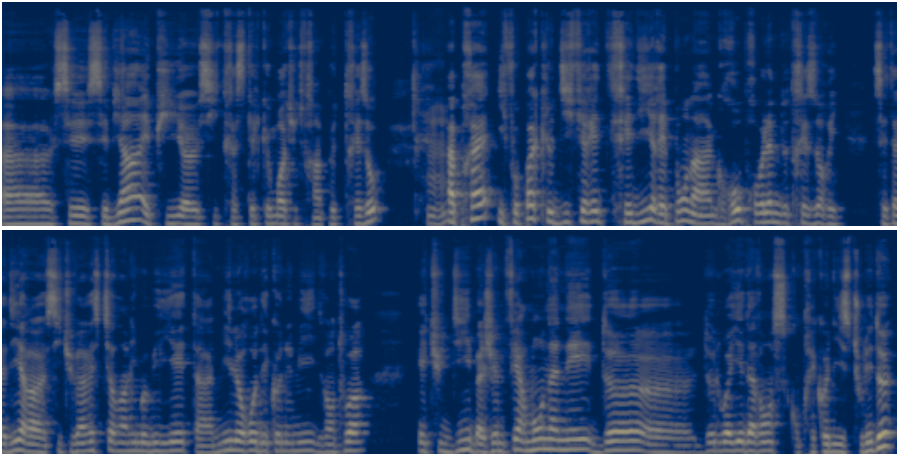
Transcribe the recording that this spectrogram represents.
Euh, c'est bien. Et puis, euh, s'il te reste quelques mois, tu te feras un peu de trésor. Après, il faut pas que le différé de crédit réponde à un gros problème de trésorerie. C'est-à-dire, si tu veux investir dans l'immobilier, tu as 1000 euros d'économie devant toi et tu te dis, bah, je vais me faire mon année de, de loyer d'avance qu'on préconise tous les deux,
